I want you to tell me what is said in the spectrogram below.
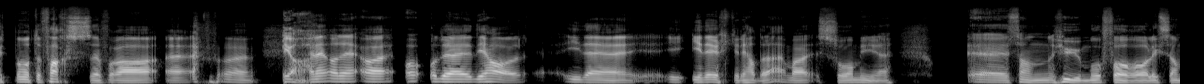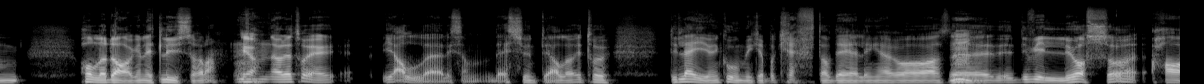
ut på en måte farse fra uh, Ja. eller, Og, det, og, det, de har i det, i, i det yrket de hadde der, bare så mye uh, sånn humor for å liksom holde dagen litt lysere, da. Ja. Og det tror jeg i alle liksom Det er sunt i alle. Jeg tror de leier jo inn komikere på kreftavdelinger, og altså, Mm. eh, de, vil jo også ha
